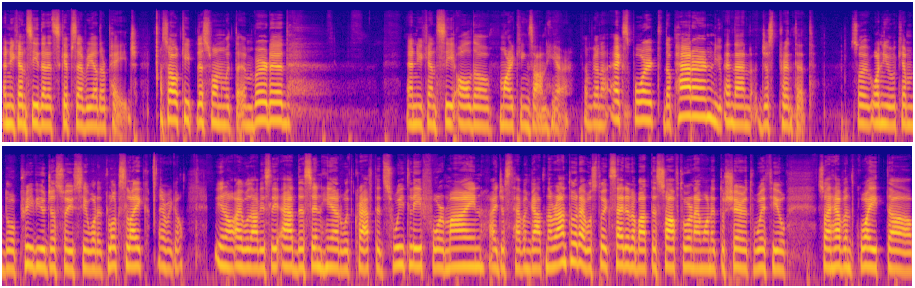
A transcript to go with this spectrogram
and you can see that it skips every other page. So I'll keep this one with the inverted and you can see all the markings on here. I'm gonna export the pattern and then just print it. So when you can do a preview just so you see what it looks like. There we go you know, I would obviously add this in here with Crafted Sweetly for mine. I just haven't gotten around to it. I was too excited about this software and I wanted to share it with you. So I haven't quite uh,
